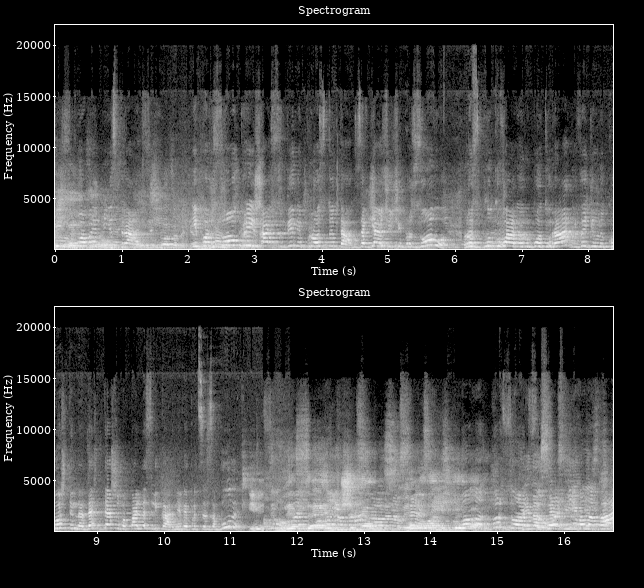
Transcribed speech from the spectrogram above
військової адміністрації. І Борзов приїжджав сюди просто так. Завдячуючи Борзову, розблокували роботу ради виділили кошти на деш- дешево пальне з лікарні. Ви про це забули? Несе рішення голова міської ради. Борзов, сьогодні голова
